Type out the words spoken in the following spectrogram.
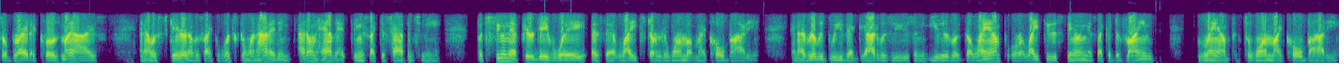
so bright. I closed my eyes and I was scared. I was like, what's going on? I didn't, I don't have things like this happen to me. But soon that fear gave way as that light started to warm up my cold body. And I really believe that God was using either the lamp or a light through the ceiling as like a divine lamp to warm my cold body.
